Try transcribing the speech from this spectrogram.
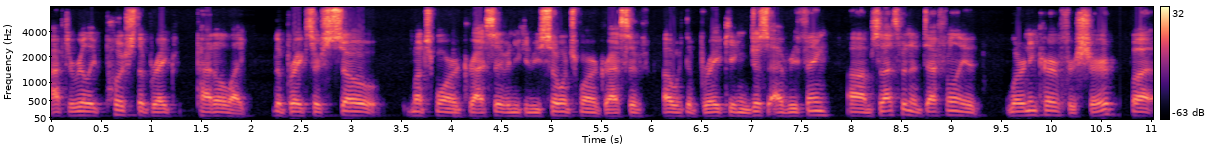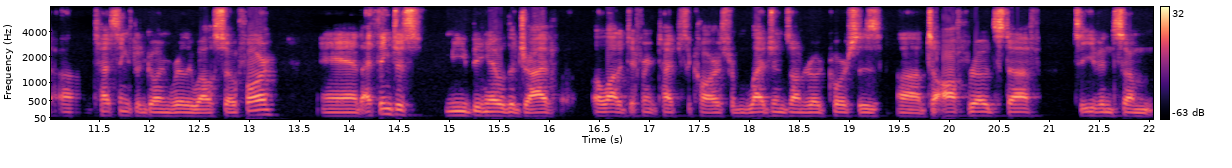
have to really push the brake pedal like the brakes are so much more aggressive and you can be so much more aggressive uh, with the braking, just everything. Um, so that's been a definitely a learning curve for sure. But um, testing's been going really well so far. And I think just me being able to drive a lot of different types of cars from legends on road courses um, to off road stuff to even some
